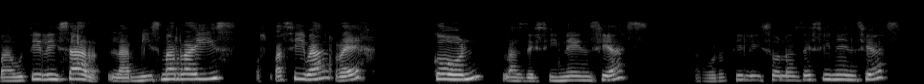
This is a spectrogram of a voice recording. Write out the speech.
va a utilizar la misma raíz, voz pasiva, reg, con las desinencias. Ahora utilizo las desinencias.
